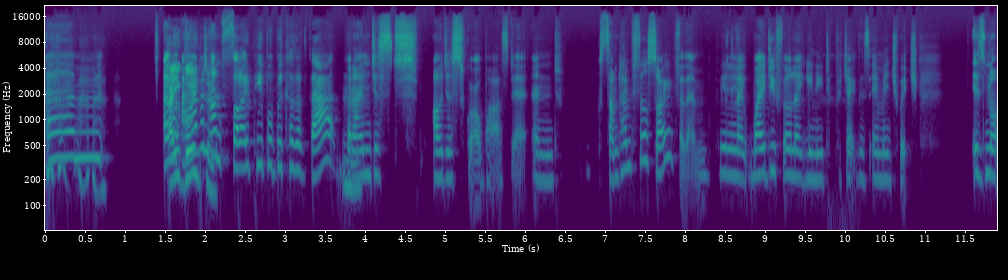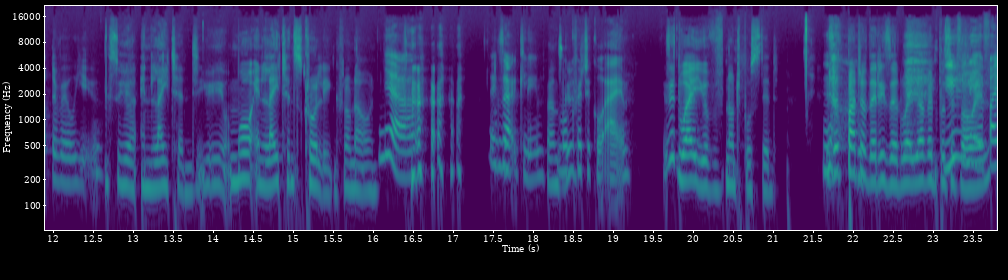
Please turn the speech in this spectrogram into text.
Um, I, Are you I going haven't to? unfollowed people because of that, but Mhm. I'm just I'll just scroll past it and sometimes feel sorry for them, feeling like why do you feel like you need to project this image which is not the real you? So you're enlightened. You- You're more enlightened scrolling from now on. Yeah, exactly. Sounds More good. critical eye. Is it why you've not posted? Is No. it part of the reason why you haven't posted for a while? if I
